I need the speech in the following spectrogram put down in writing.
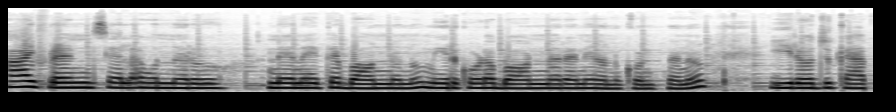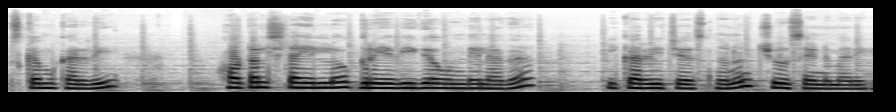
హాయ్ ఫ్రెండ్స్ ఎలా ఉన్నారు? నేనైతే బాగున్నాను మీరు కూడా బాగున్నారని అనుకుంటున్నాను. ఈరోజు క్యాప్సికమ్ కర్రీ హోటల్ స్టైల్లో గ్రేవీగా ఉండేలాగా ఈ కర్రీ చేస్తున్నాను. చూసేయండి మరి.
